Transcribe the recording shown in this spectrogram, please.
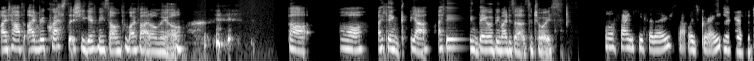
I'd have I'd request that she give me some for my final meal. but oh, I think yeah, I think they would be my desserts of choice. Well, thank you for those. That was great. So good.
